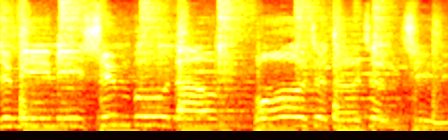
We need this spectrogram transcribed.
寻寻觅觅寻不到活着的证据，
